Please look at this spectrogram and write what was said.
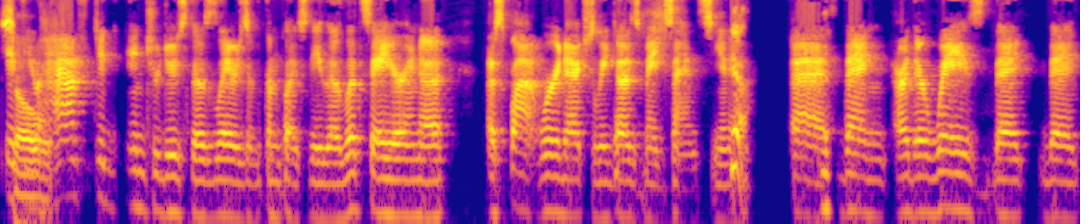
So, if you have to introduce those layers of complexity, though, let's say you're in a, a spot where it actually does make sense, you know, yeah. Uh, then are there ways that that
